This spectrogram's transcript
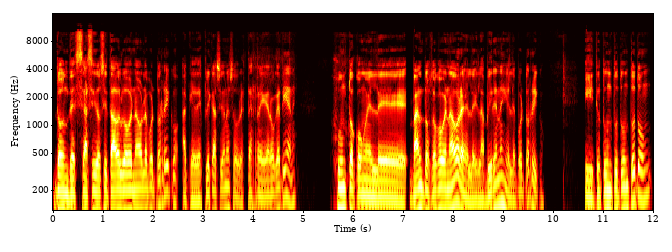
donde se ha sido citado el gobernador de Puerto Rico a que dé explicaciones sobre este reguero que tiene, junto con el de, van los dos gobernadores, el de Islas Vírgenes y el de Puerto Rico, y tutun, tutun, tutun,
